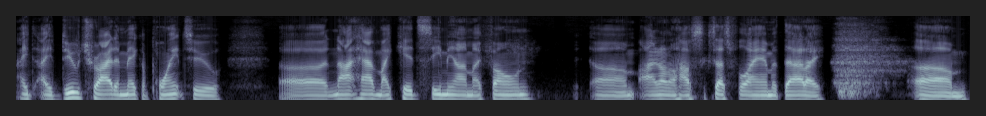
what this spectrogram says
i i do try to make a point to uh not have my kids see me on my phone. Um i don't know how successful i am at that. I um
